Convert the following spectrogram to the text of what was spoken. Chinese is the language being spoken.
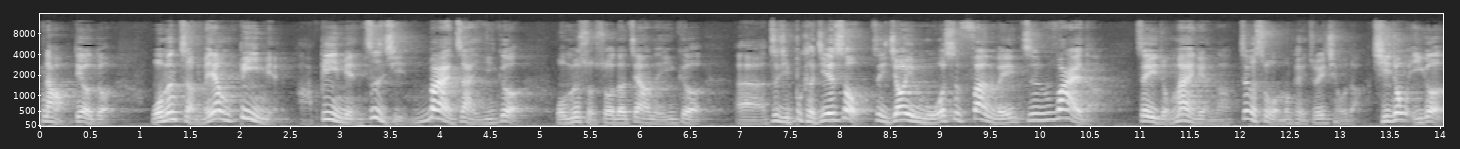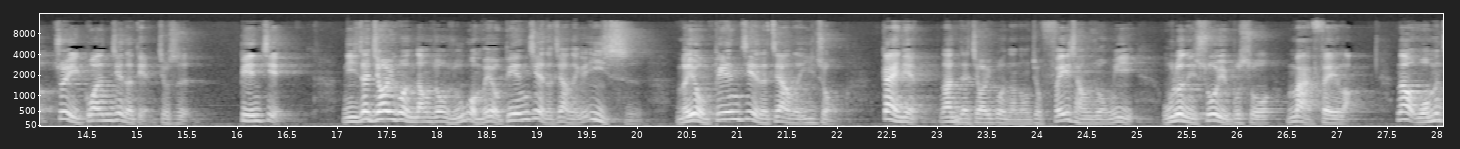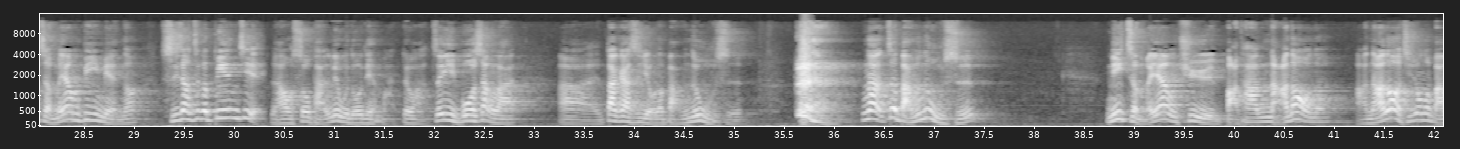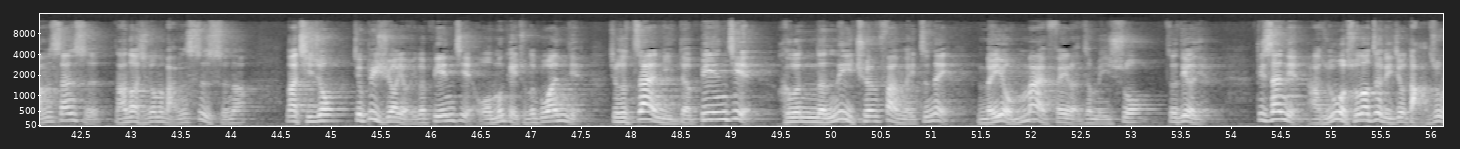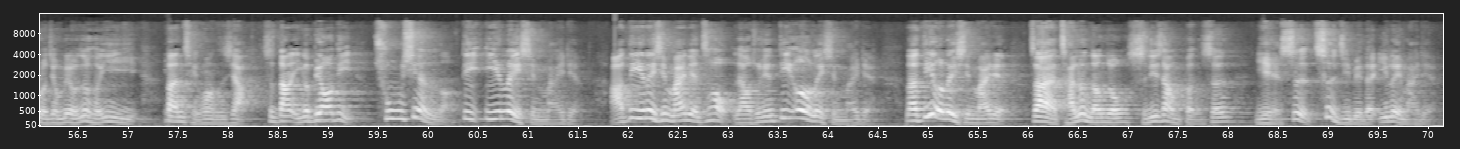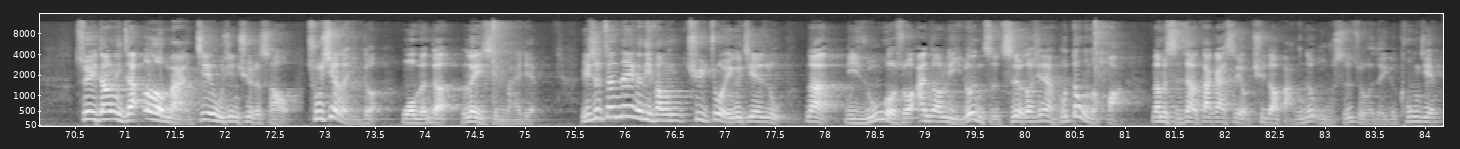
那好，第二个，我们怎么样避免？避免自己卖在一个我们所说的这样的一个呃自己不可接受、自己交易模式范围之外的这一种卖点呢？这个是我们可以追求的。其中一个最关键的点就是边界。你在交易过程当中如果没有边界的这样的一个意识，没有边界的这样的一种概念，那你在交易过程当中就非常容易。无论你说与不说，卖飞了。那我们怎么样避免呢？实际上这个边界，然后收盘六个多点嘛，对吧？这一波上来啊，大概是有了百分之五十。那这百分之五十，你怎么样去把它拿到呢？啊，拿到其中的百分之三十，拿到其中的百分之四十呢？那其中就必须要有一个边界。我们给出的观点就是在你的边界和能力圈范围之内，没有卖飞了这么一说。这第二点。第三点啊，如果说到这里就打住了，就没有任何意义。一般情况之下，是当一个标的出现了第一类型买点啊，第一类型买点之后，然后出现第二类型买点，那第二类型买点在缠论当中，实际上本身也是次级别的一类买点。所以当你在二买介入进去的时候，出现了一个我们的类型买点，于是，在那个地方去做一个介入，那你如果说按照理论值持有到现在不动的话。那么实际上大概是有去到百分之五十左右的一个空间。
